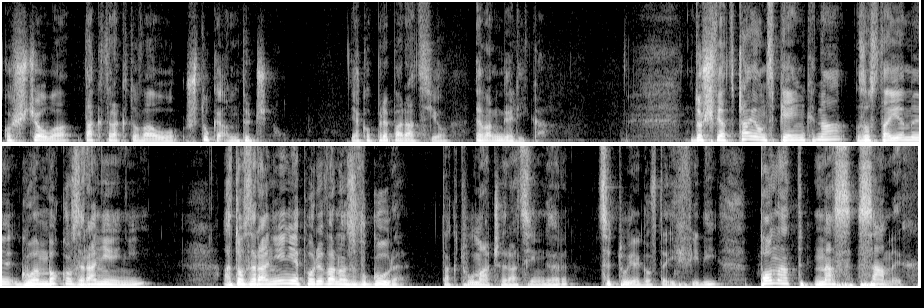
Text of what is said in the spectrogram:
Kościoła tak traktowało sztukę antyczną jako preparatio evangelica. Doświadczając piękna, zostajemy głęboko zranieni, a to zranienie porywa nas w górę. Tak tłumaczy Ratzinger, cytuję go w tej chwili, ponad nas samych.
